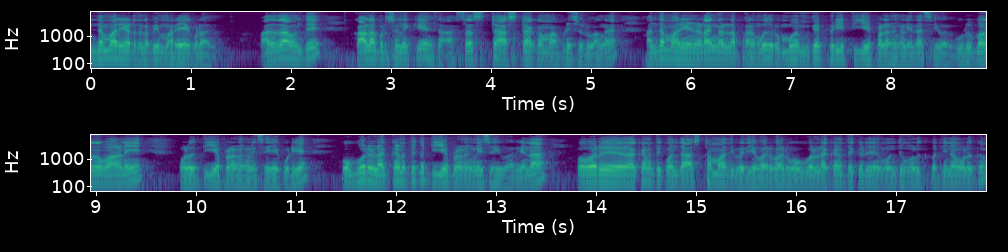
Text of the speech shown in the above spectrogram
இந்த மாதிரி இடத்துல போய் மறையக்கூடாது. அதுதான் வந்து காலபுருஷனுக்கு சஷ்ட அஷ்டகம் அப்படின்னு சொல்லுவாங்க. அந்த மாதிரியான இடங்களில் பார்க்கும்போது ரொம்ப மிகப்பெரிய தீய பலன்களை தான் செய்வார். குரு பகவானே உங்களுக்கு தீய பலன்களை செய்யக்கூடிய ஒவ்வொரு லக்கணத்துக்கும் தீய பலன்களையும் செய்வார். ஏன்னா ஒவ்வொரு லக்கணத்துக்கு வந்து அஷ்டமாதிபதியாக வருவார். ஒவ்வொரு லக்கணத்துக்கு வந்து உங்களுக்கு பார்த்திங்கன்னா உங்களுக்கு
